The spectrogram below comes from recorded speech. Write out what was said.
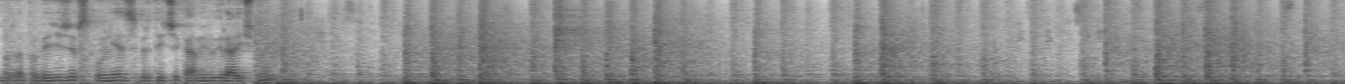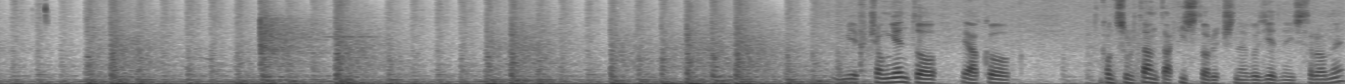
można powiedzieć, że wspólnie z Brytyjczykami wygraliśmy. Wciągnięto jako konsultanta historycznego z jednej strony,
